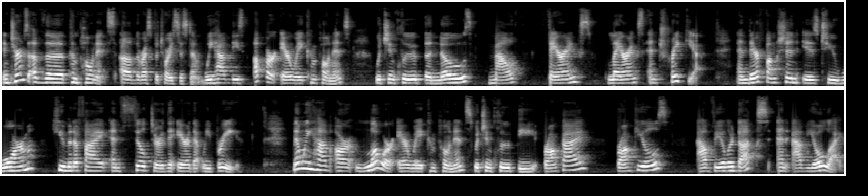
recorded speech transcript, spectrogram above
In terms of the components of the respiratory system, we have these upper airway components, which include the nose, mouth, pharynx, larynx, and trachea. And their function is to warm, humidify, and filter the air that we breathe. Then we have our lower airway components, which include the bronchi, bronchioles, alveolar ducts, and alveoli.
